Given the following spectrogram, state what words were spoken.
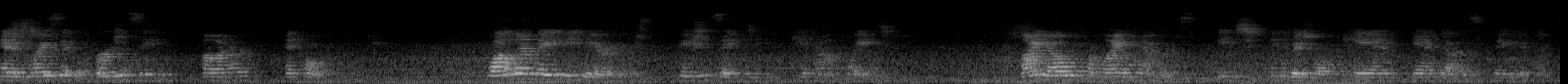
and embrace it with urgency, honor, and hope. While there may be barriers, patient safety cannot wait. I know from my own efforts, each individual can and does make a difference.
